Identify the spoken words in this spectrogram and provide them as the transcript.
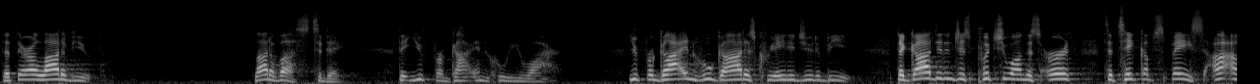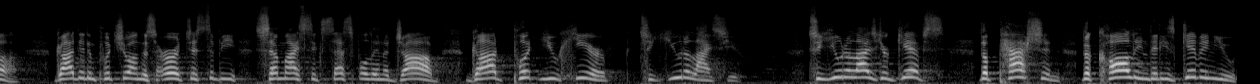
that there are a lot of you, a lot of us today, that you've forgotten who you are. You've forgotten who God has created you to be. That God didn't just put you on this earth to take up space. Uh uh-uh. uh God didn't put you on this earth just to be semi successful in a job. God put you here to utilize you, to utilize your gifts, the passion, the calling that He's given you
